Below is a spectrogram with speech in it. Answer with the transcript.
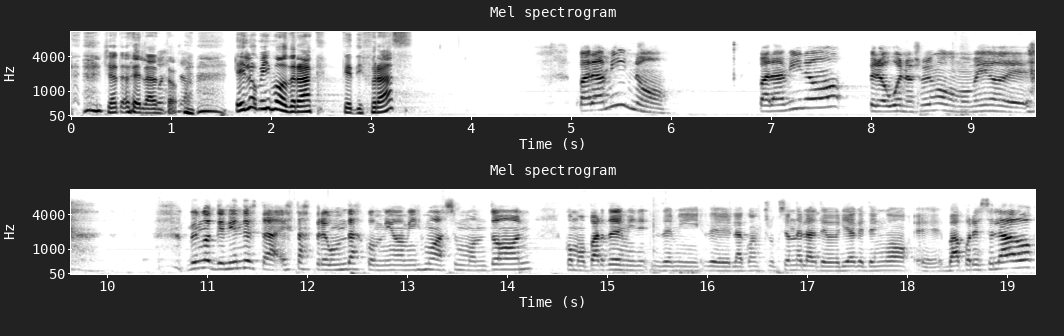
ya te adelanto. ¿Es lo mismo drag que disfraz? Para mí no. Para mí no, pero bueno, yo vengo como medio de... vengo teniendo esta, estas preguntas conmigo mismo hace un montón, como parte de, mi, de, mi, de la construcción de la teoría que tengo, eh, va por ese lado.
